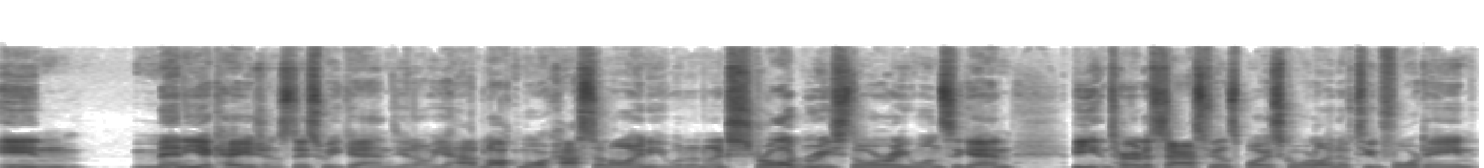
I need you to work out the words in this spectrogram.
in many occasions this weekend. You know, you had Loughmore Castleiney with an extraordinary story once again beating Thurles Sarsfields by a scoreline of 214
